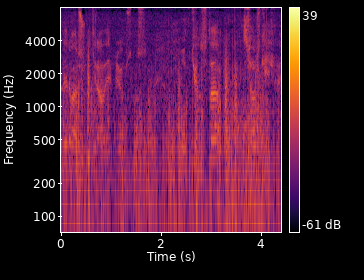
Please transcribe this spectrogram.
Yerleri var şurada kiralayabiliyor musunuz? Okyanusta sörf keyfi.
